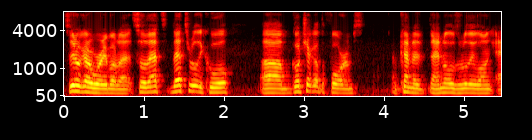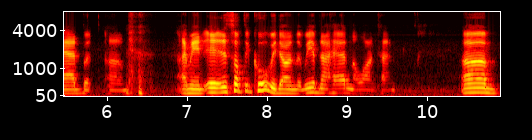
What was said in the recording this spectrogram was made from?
so you don't got to worry about that. So that's that's really cool. Um, go check out the forums. I'm kind of I know it was a really long ad, but um, I mean it, it's something cool we done that we have not had in a long time. Um,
